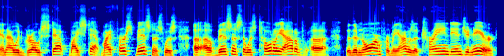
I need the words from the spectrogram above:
and I would grow step by step. My first business was a, a business that was totally out of uh, the norm for me. I was a trained engineer,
